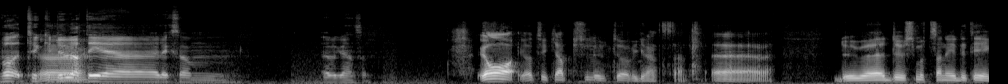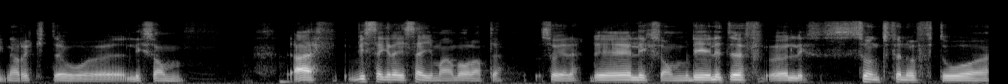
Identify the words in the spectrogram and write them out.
Vad, tycker du att det är liksom över gränsen? Ja, jag tycker absolut över gränsen. Du, du smutsar ner ditt egna rykte och liksom nej, vissa grejer säger man bara inte. Så är det. Det är liksom, det är lite eh, sunt förnuft och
